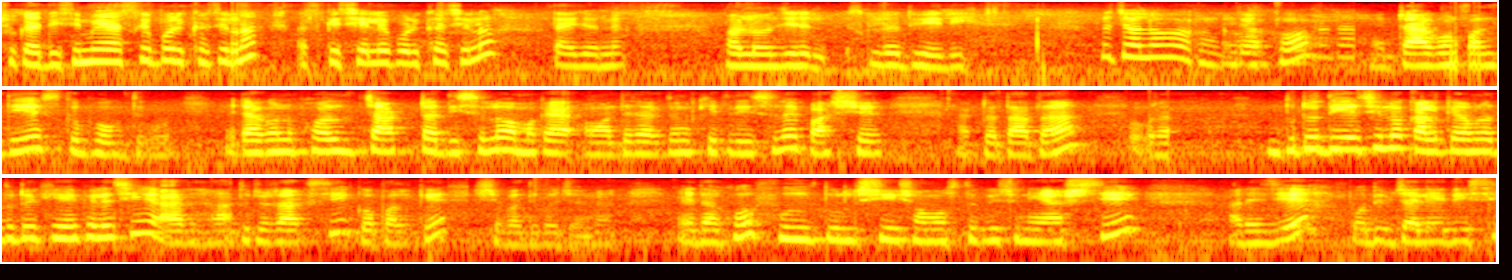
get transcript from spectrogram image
শুকাই দিছি। মেয়ের আজকে পরীক্ষা ছিল না আজকে ছেলে পরীক্ষা ছিল তাই জন্য ভালো যে স্কুলে ধুয়ে দিই। তো চলো এখন দেখো ড্রাগন ফল দিয়ে আজকে ভোগ দেবো। ড্রাগন ফল চারটা দিছিল আমাকে আমাদের একজন খেতে দিয়েছিল পাশের একটা দাদা। ওরা দুটো দিয়েছিল কালকে আমরা দুটো খেয়ে ফেলেছি আর দুটো রাখছি গোপালকে সেবা দেওয়ার জন্য। এই দেখো ফুল তুলসী সমস্ত কিছু নিয়ে আসছি। আর এই যে প্রদীপ জ্বালিয়ে দিয়েছি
